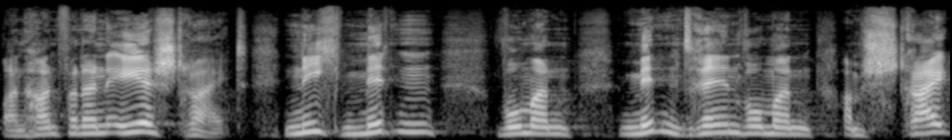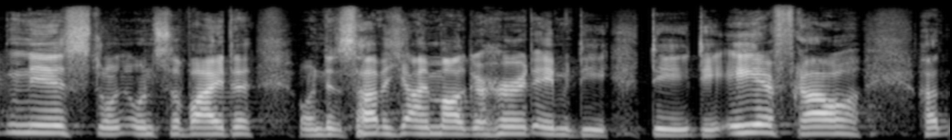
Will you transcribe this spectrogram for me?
Anhand von einem Ehestreit. Nicht mitten, wo man, mittendrin, wo man am Streiten ist und, und so weiter. Und das habe ich einmal gehört, eben die, die, die Ehefrau hat,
